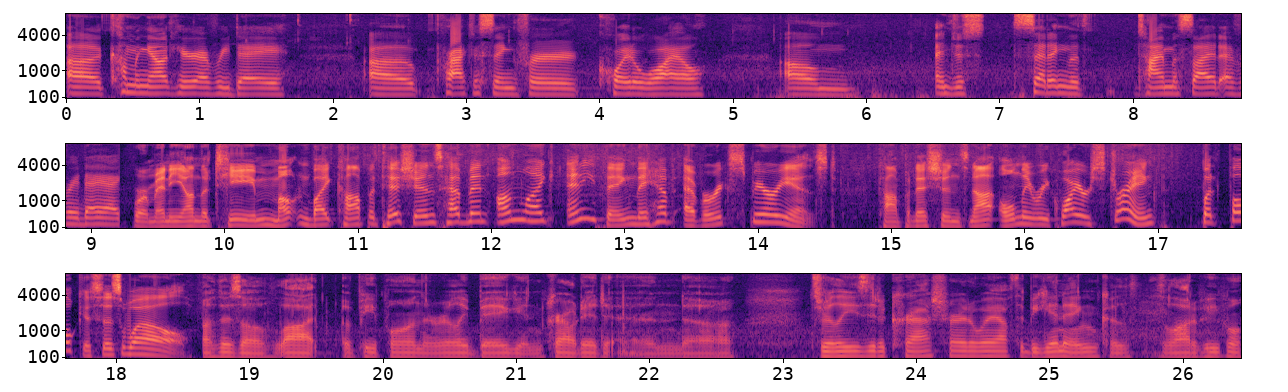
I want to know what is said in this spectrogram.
uh, coming out here every day, uh, practicing for quite a while, um, and just setting the time aside every day. For many on the team, mountain bike competitions have been unlike anything they have ever experienced. Competitions not only require strength, but focus as well. Uh, there's a lot of people and they're really big and crowded and uh, it's really easy to crash right away off the beginning because there's a lot of people.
